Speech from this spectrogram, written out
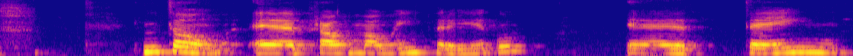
Então, é, para arrumar um emprego, é, tem,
